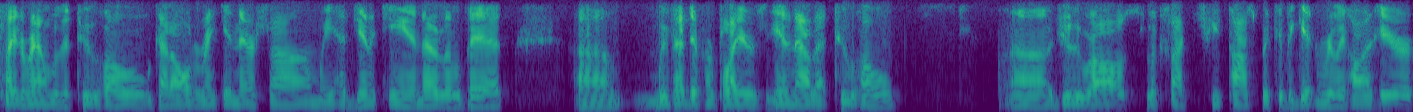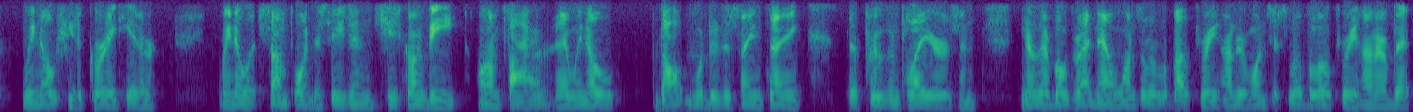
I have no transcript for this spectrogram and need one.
played around with a two hole. Got Alderink in there some. We had Jenna Keene in there a little bit. Um, we've had different players in and out of that two hole uh, Julie Rawls looks like she possibly could be getting really hot here. We know she's a great hitter. We know at some point in the season she's going to be on fire, and we know Dalton will do the same thing. They're proven players, and you know they're both right now. One's a little above 300, one's just a little below 300, but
